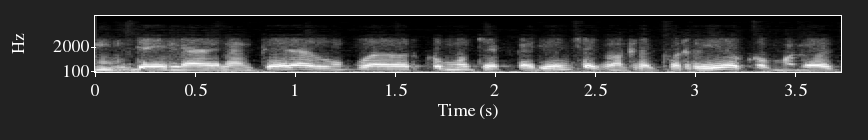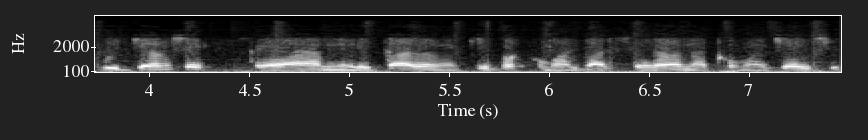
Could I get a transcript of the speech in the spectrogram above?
de la delantera de un jugador con mucha experiencia, con recorrido, como lo es Johnson, que ha militado en equipos como el Barcelona, como el Chelsea.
